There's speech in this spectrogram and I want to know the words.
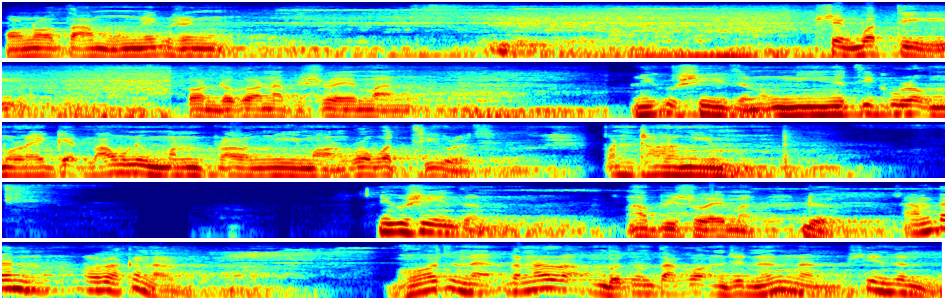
Ana tamune sing sing wedi kandha Nabi Sulaiman. Niku sinten ngingeti kula malaikat mau ning mentelengi mawon kula wedi kula pentelengi niku sinten Nabi Sulaiman. Lho, sampean ora kenal. Mboten nek kenal mboten takok jenengan, sinten?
